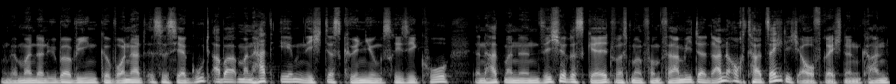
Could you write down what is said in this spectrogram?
Und wenn man dann überwiegend gewonnen hat, ist es ja gut, aber man hat eben nicht das Kündigungsrisiko. Dann hat man ein sicheres Geld, was man vom Vermieter dann auch tatsächlich aufrechnen kann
